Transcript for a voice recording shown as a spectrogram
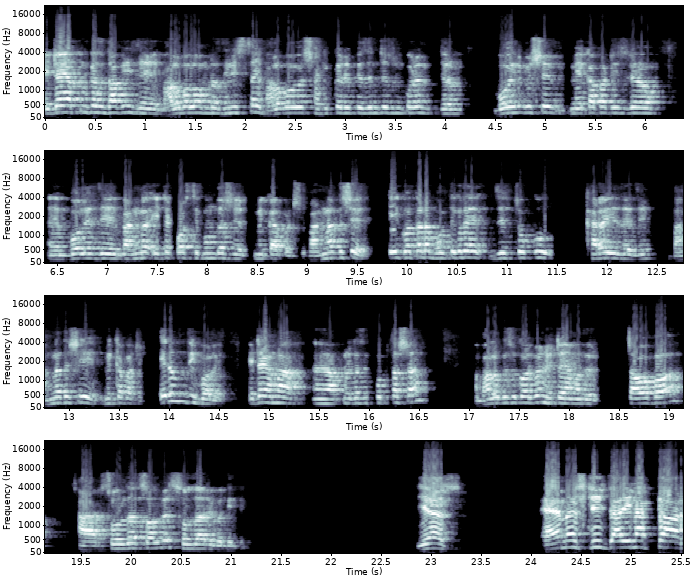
এটাই আপনার কাছে দাবি যে ভালো ভালো আমরা জিনিস চাই ভালোভাবে সাকিব খানের প্রেজেন্টেশন করেন যেরকম বিষয়ে মেকআপ আর্টিস্টরা বলে যে বাংলা, এটা করছে কোন দেশের মেকআপ আর্টিস্ট বাংলাদেশে? এই কথাটা বলতে গেলে যে চকু খারাইয়ে যায় যে বাংলাদেশে মেকআপ আর্টিস্ট এরকম যদি বলে, এটাই আমরা আপনার কাছে প্রত্যাশা। ভালো কিছু করবেন, এটাই আমাদের চাওয়া পাওয়া। আর সোলজার চলবে সোলজারের গতিতে yes MST Zarin Akter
